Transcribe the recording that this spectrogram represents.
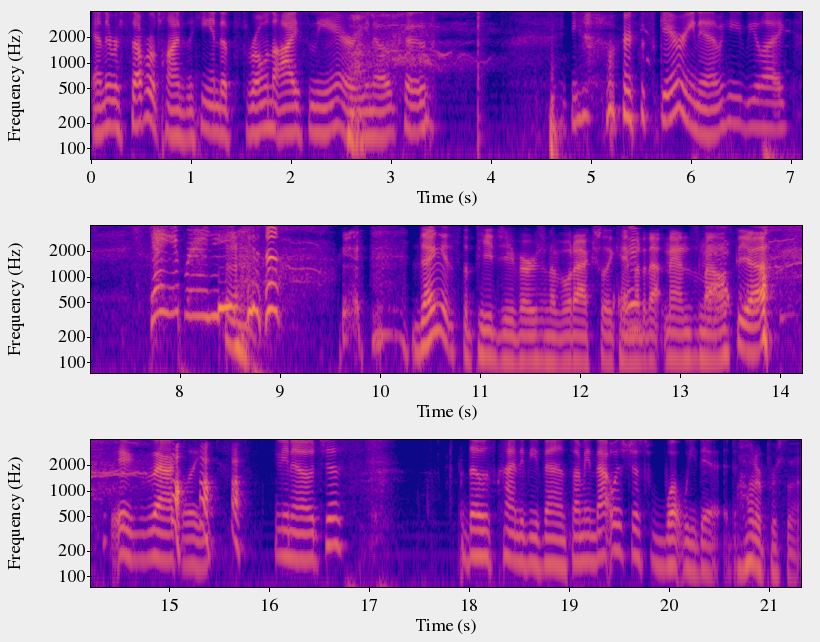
And there were several times that he ended up throwing the ice in the air, you know, cuz you know, we're scaring him. He'd be like, "Dang it, Brandi!" Dang, it's the PG version of what actually came out of that man's mouth. Yeah. exactly. you know, just those kind of events. I mean, that was just what we did. 100%.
